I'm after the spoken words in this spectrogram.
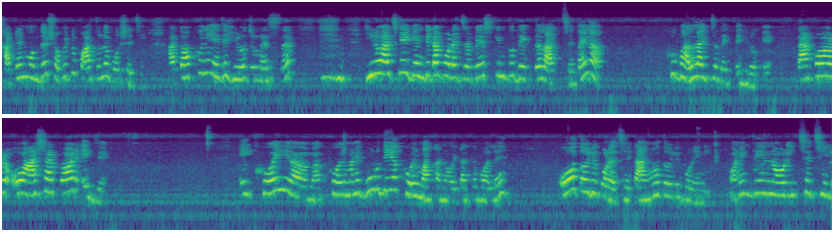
খাটের মধ্যে সবে একটু পা তুলে বসেছি। আর তখনই এই যে হিরো চলে এসছে। হিরো আজকে এই গেঞ্জিটা পরেছে, বেশ কিন্তু দেখতে লাগছে, তাই না? খুব ভালো লাগছে দেখতে হিরোকে। তারপর ও আসার পর এই যে, এই খই খই মানে গুড় দিয়ে খই মাখানো এটাকে বলে। ও তৈরি করেছে এটা আমিও তৈরি করিনি। অনেকদিন ওর ইচ্ছে ছিল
